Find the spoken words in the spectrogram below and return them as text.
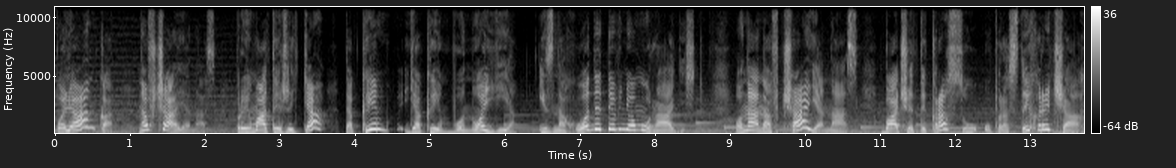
Полянка навчає нас приймати життя таким, яким воно є, і знаходити в ньому радість. Вона навчає нас бачити красу у простих речах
